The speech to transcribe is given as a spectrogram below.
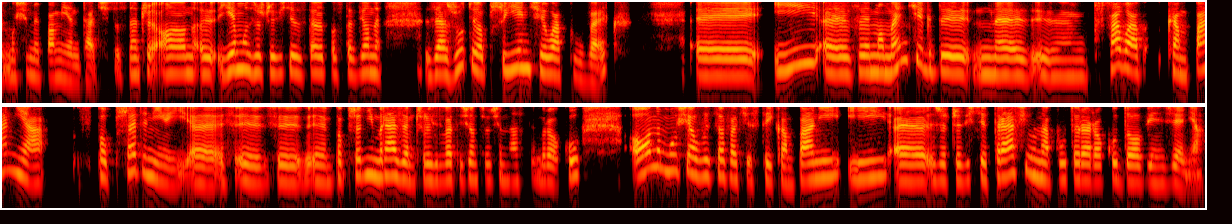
y, musimy pamiętać. To znaczy on, jemu rzeczywiście zostały postawione zarzuty o przyjęcie łapówek, i w momencie, gdy trwała kampania w poprzedniej, e, w, poprzednim razem, czyli w 2018 roku, on musiał wycofać się z tej kampanii i e, rzeczywiście trafił na półtora roku do więzienia.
